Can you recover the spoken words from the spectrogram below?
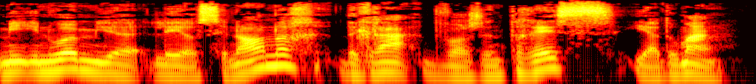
mi in uomia Leo Senoner, de gra dvos interesse e a domani.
